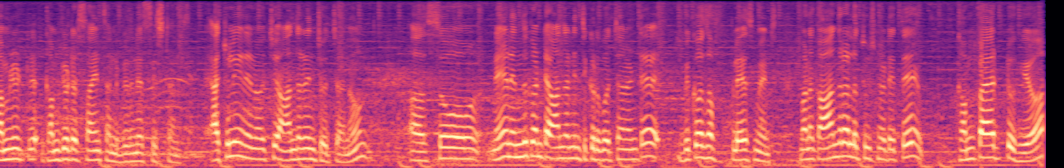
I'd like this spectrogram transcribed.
computer computer science and business systems actually నేను వచ్చి ఆంధ్ర నుంచి వచ్చాను. సో నేను ఎందుకంటే ఆంధ్ర నుంచి ఇక్కడికి వచ్చానంటే బికాస్ ఆఫ్ ప్లేస్మెంట్స్ మనకు ఆంధ్రాలో చూసినట్టయితే compare to here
